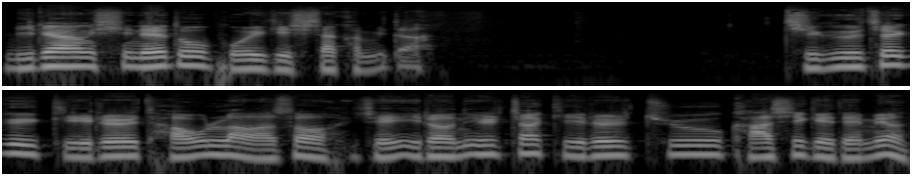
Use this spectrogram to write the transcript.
밀양 시내도 보이기 시작합니다. 지그재그 길을 다 올라와서 이제 이런 일자 길을 쭉 가시게 되면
